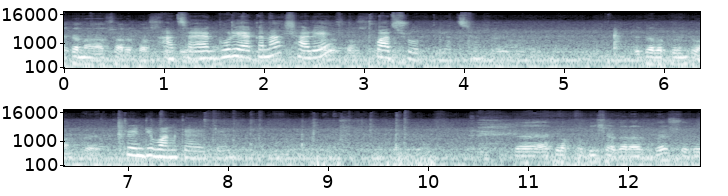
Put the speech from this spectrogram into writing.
এক আনা সাড়ে পাঁচ রতি। আচ্ছা এক ভরি একানা সাড়ে পাঁচ রতি আচ্ছা। এটা আবার twenty one price twenty one ক্যারেটের এক লক্ষ বিশ হাজার আসবে শুধু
